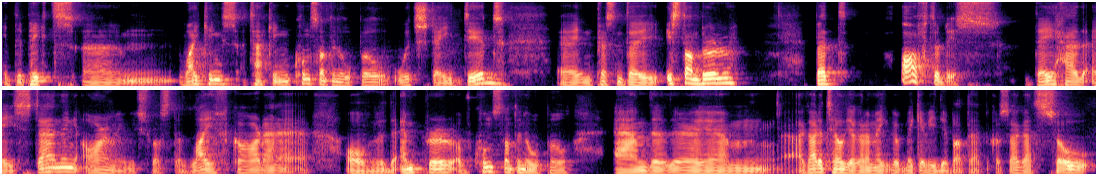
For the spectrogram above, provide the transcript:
it depicts um, Vikings attacking Constantinople, which they did uh, in present day Istanbul. But after this, they had a standing army, which was the lifeguard and, uh, of the emperor of Constantinople. And uh, they, um, I got to tell you, I got to make, make a video about that because I got so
